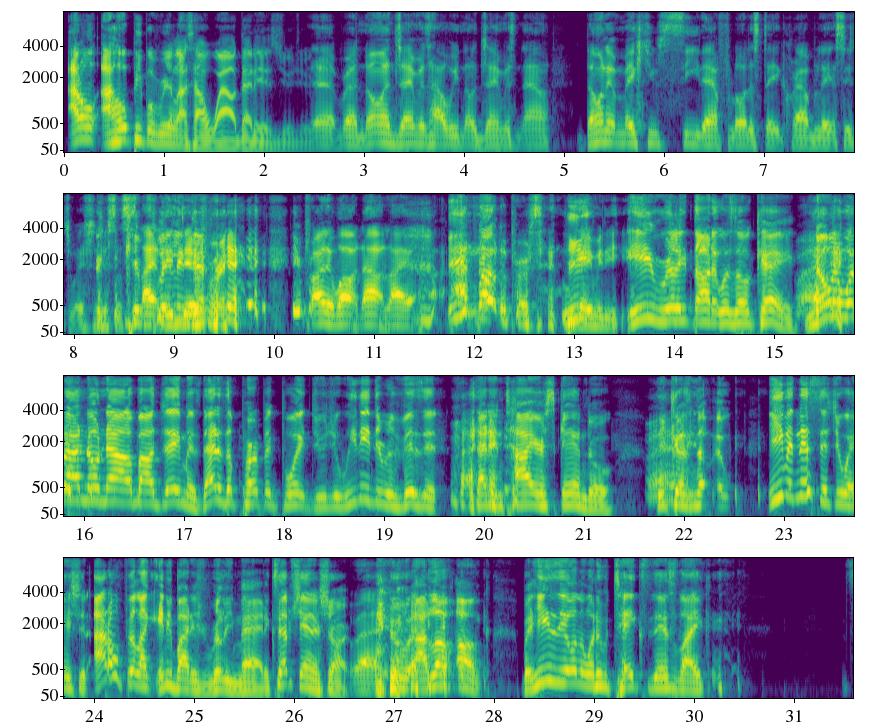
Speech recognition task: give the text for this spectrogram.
I don't I hope people realize how wild that is, Juju. Yeah, bro. Knowing Jameis how we know Jameis now, don't it make you see that Florida State crab leg situation just a slightly Completely different? he probably walked out like, I, I know the person who He, gave me these. he really thought it was okay. Knowing what I know now about Jameis, that is a perfect point, Juju. We need to revisit that entire scandal because no, even this situation, I don't feel like anybody's really mad except Shannon Sharpe. Right. Who I love Unk, but he's the only one who takes this like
